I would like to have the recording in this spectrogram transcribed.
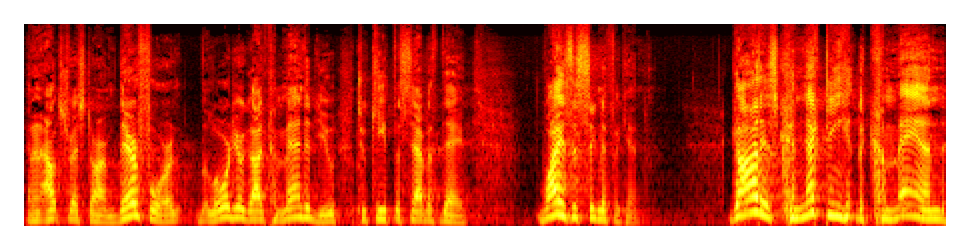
and an outstretched arm. Therefore, the Lord your God commanded you to keep the Sabbath day. Why is this significant? God is connecting the command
